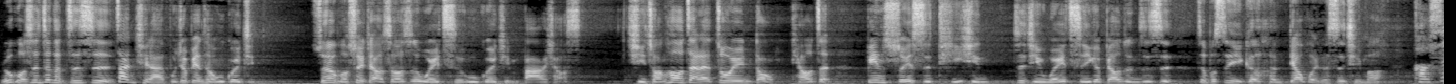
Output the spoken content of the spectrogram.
如果是这个姿势站起来，不就变成乌龟颈？所以我们睡觉的时候是维持乌龟颈八个小时，起床后再来做运动调整，并随时提醒自己维持一个标准姿势，这不是一个很吊诡的事情吗？可是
